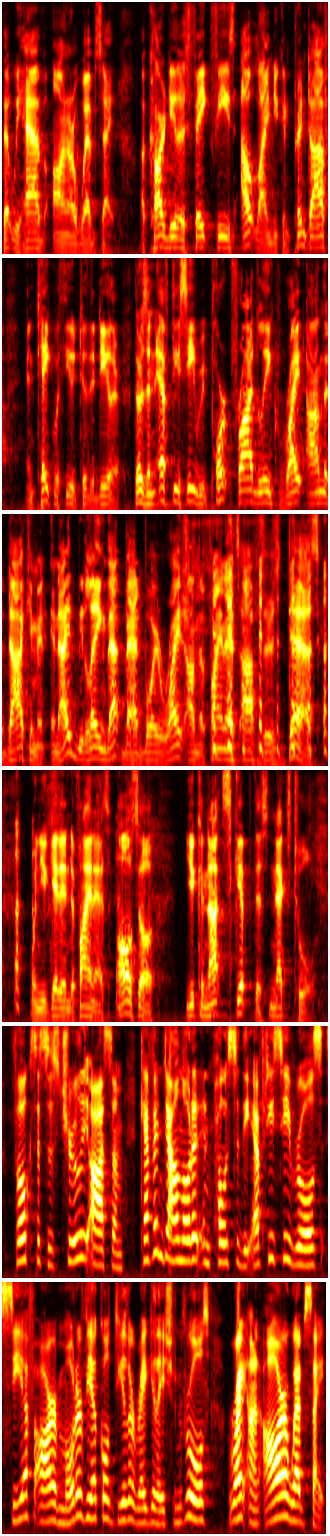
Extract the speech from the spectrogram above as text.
that we have on our website. A car dealer's fake fees outline you can print off and take with you to the dealer. There's an FTC report fraud link right on the document, and I'd be laying that bad boy right on the finance officer's desk when you get into finance. Also, you cannot skip this next tool. Folks, this is truly awesome. Kevin downloaded and posted the FTC rules CFR Motor Vehicle Dealer Regulation rules right on our website.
